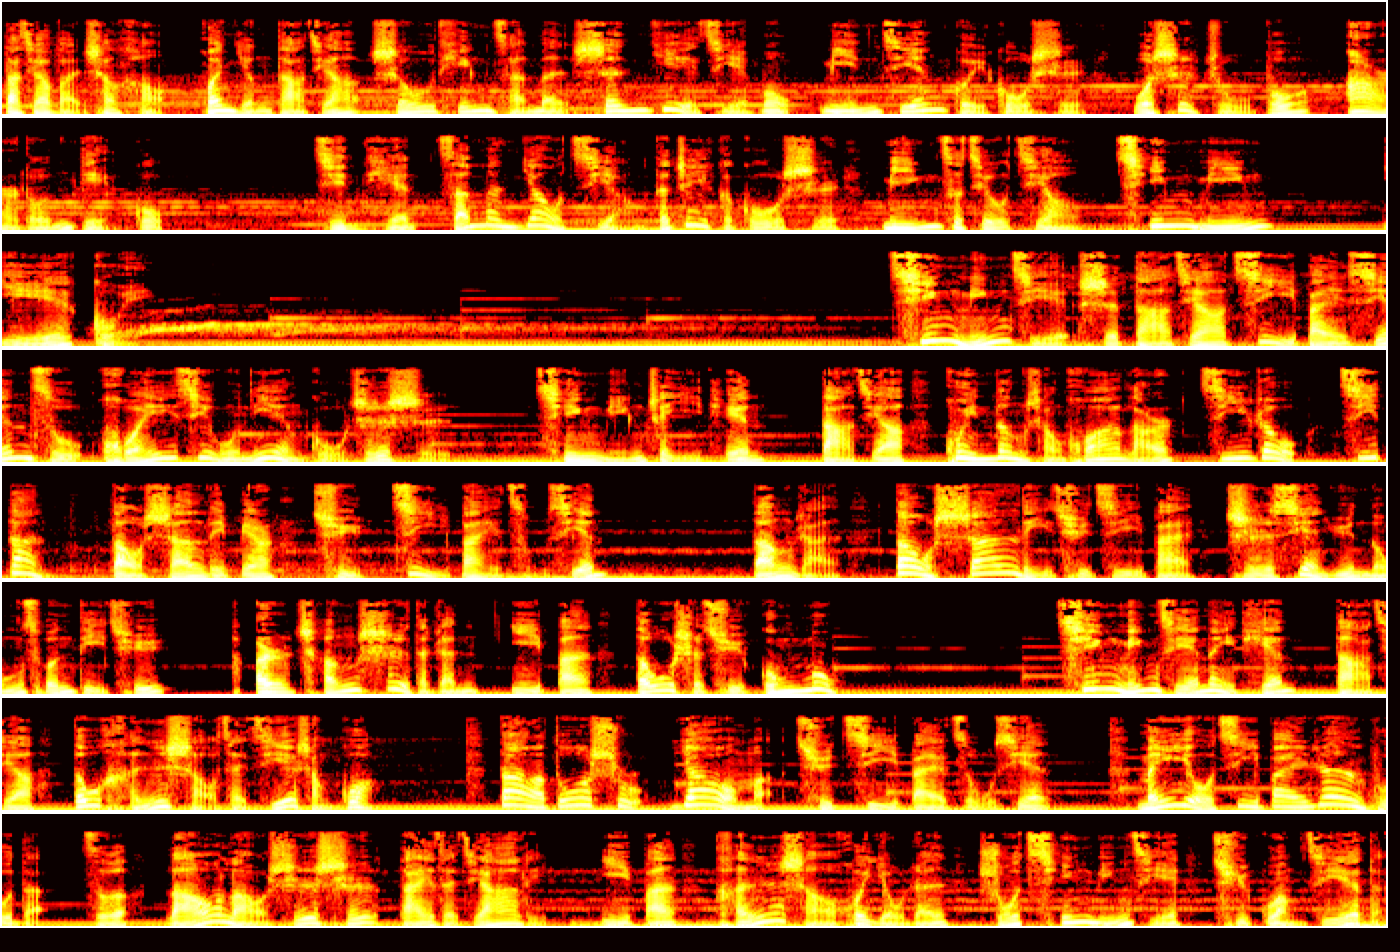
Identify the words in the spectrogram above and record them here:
大家晚上好，欢迎大家收听咱们深夜节目《民间鬼故事》，我是主播二轮典故。今天咱们要讲的这个故事名字就叫清明野鬼。清明节是大家祭拜先祖、怀旧念古之时。清明这一天，大家会弄上花篮、鸡肉、鸡蛋。到山里边去祭拜祖先，当然，到山里去祭拜只限于农村地区，而城市的人一般都是去公墓。清明节那天，大家都很少在街上逛，大多数要么去祭拜祖先，没有祭拜任务的，则老老实实待在家里。一般很少会有人说清明节去逛街的。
